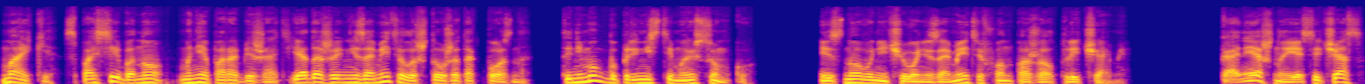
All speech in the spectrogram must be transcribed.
«Майки, спасибо, но мне пора бежать. Я даже не заметила, что уже так поздно. Ты не мог бы принести мою сумку?» И снова ничего не заметив, он пожал плечами. «Конечно, я сейчас».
